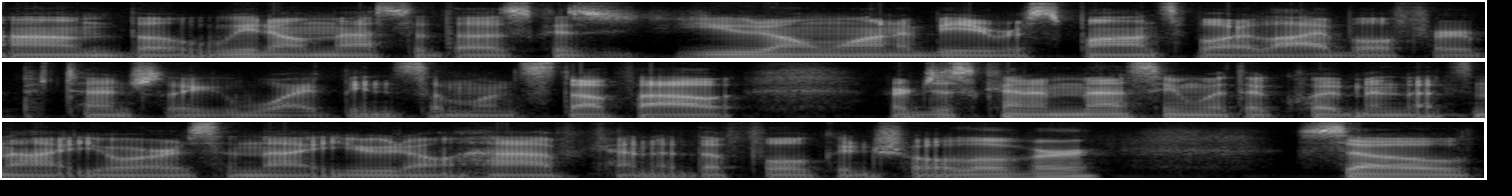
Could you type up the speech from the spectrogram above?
um, but we don't mess with those because you don't want to be responsible or liable for potentially wiping someone's stuff out or just kind of messing with equipment that's not yours and that you don't have kind of the full control over. So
